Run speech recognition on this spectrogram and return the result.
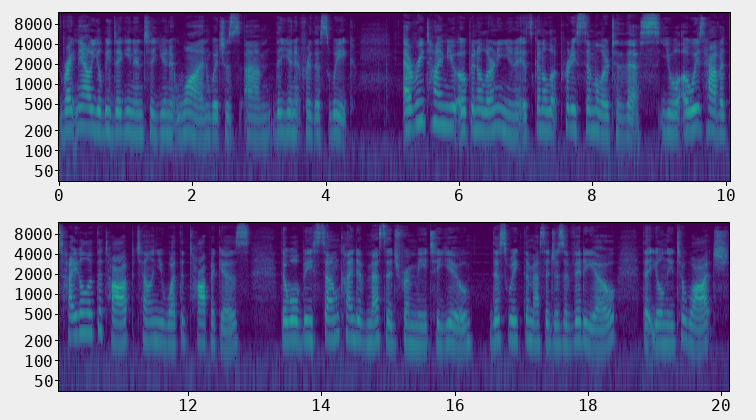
Right now you'll be digging into Unit 1, which is um, the unit for this week every time you open a learning unit, it's going to look pretty similar to this. You will always have a title at the top telling you what the topic is. There will be some kind of message from me to you. This week the message is a video that you'll need to watch.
